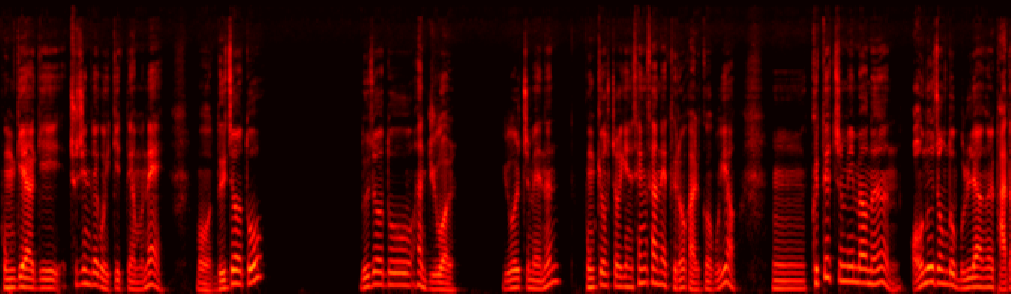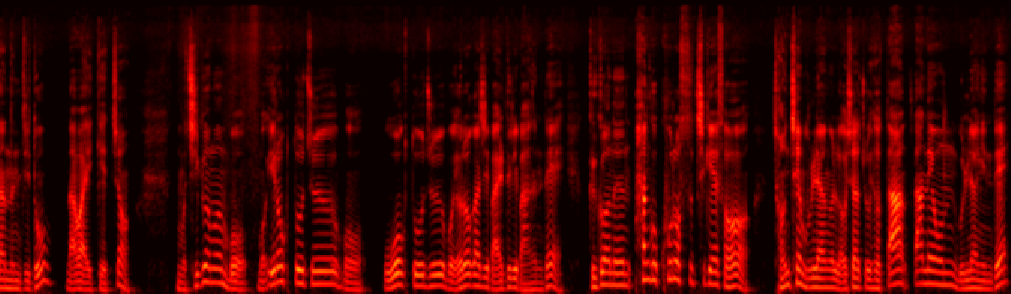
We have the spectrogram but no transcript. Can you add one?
본계약이 추진되고 있기 때문에 뭐 늦어도 늦어도 한 6월 6월쯤에는 본격적인 생산에 들어갈 거고요. 음, 그때쯤이면은 어느 정도 물량을 받았는지도 나와 있겠죠. 뭐 지금은 뭐, 뭐 1억 도주, 뭐 5억 도주, 뭐 여러 가지 말들이 많은데 그거는 한국 쿠로스 측에서 전체 물량을 러시아 쪽에서 따, 따내온 물량인데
